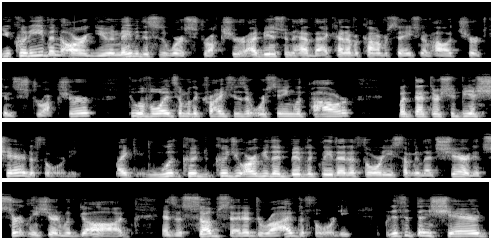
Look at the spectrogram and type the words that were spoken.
You could even argue, and maybe this is where structure. I'd be interested to have that kind of a conversation of how a church can structure to avoid some of the crises that we're seeing with power, but that there should be a shared authority like, would, could could you argue that biblically that authority is something that's shared? It's certainly shared with God as a subset, a derived authority, but is it then shared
